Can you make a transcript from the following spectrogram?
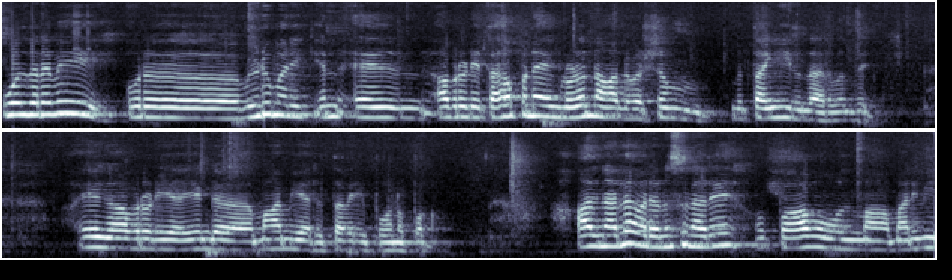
ஒரு தடவை ஒரு விடுமுறை என்- என்- அவருடைய தகப்பனை எங்களோட நாலு வருஷம் தங்கியிருந்தார் வந்து. எங்கள் அவருடைய எங்கள் மாமியார் தவறி போனப்போ. அதனால அவர் என்ன சொன்னார்? பாவம் உன் மனைவி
